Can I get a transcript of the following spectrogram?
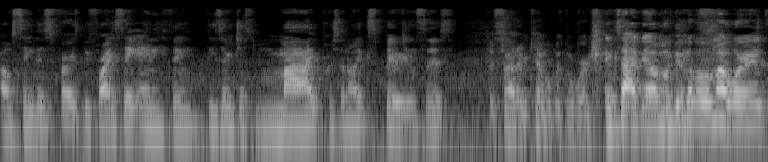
I'll say this first before I say anything. These are just my personal experiences. Just try to be careful with the words. Exactly. I'm gonna be careful with my words.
